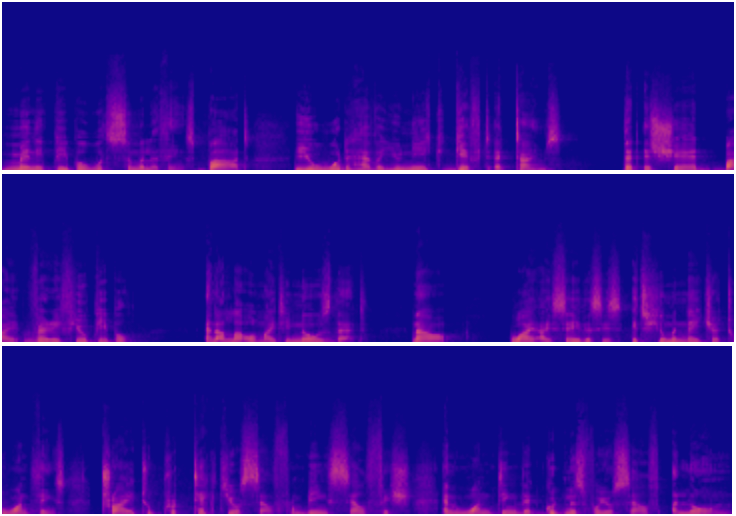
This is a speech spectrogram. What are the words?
many people with similar things. But you would have a unique gift at times that is shared by very few people. And Allah Almighty knows that. Now, why I say this is it's human nature to want things. Try to protect yourself from being selfish and wanting that goodness for yourself alone.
